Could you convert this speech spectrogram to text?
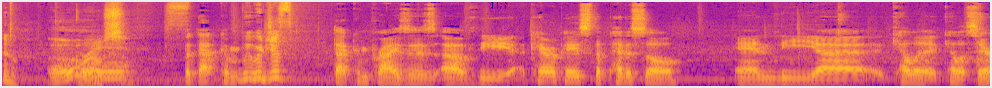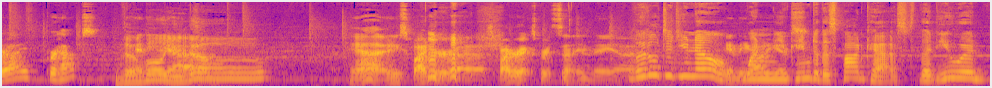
Oh, Gross. but that com- We were just. that comprises of the carapace, the pedicel, and the uh, chela- chelicerae, perhaps. The Any, more you uh, know. Yeah, any spider uh, spider experts in the. Uh, Little did you know in the when you came to this podcast that you would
